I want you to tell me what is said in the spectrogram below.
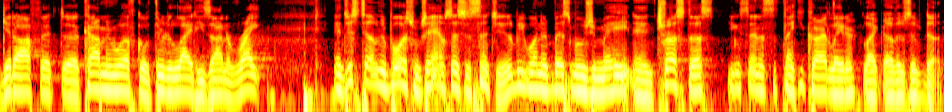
Get off at uh, Commonwealth, go through the light. He's on the right. And just tell him the boys from Jam Sessions sent you. It'll be one of the best moves you made. And trust us, you can send us a thank you card later, like others have done.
